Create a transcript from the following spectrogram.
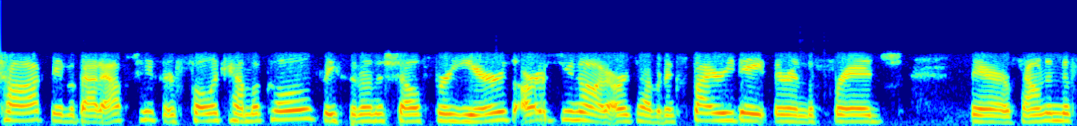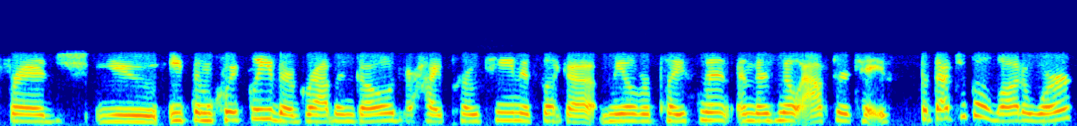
chalk. They have a bad aftertaste. They're full of chemicals. They sit on the shelf for years. Ours do not. Ours have an expiry date. They're in the fridge. They're found in the fridge. You eat them quickly. They're grab and go. They're high protein. It's like a meal replacement, and there's no aftertaste. But that took a lot of work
